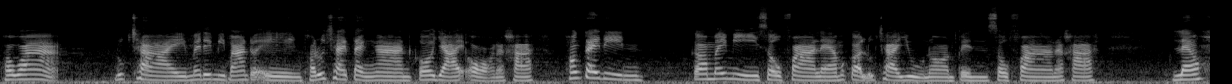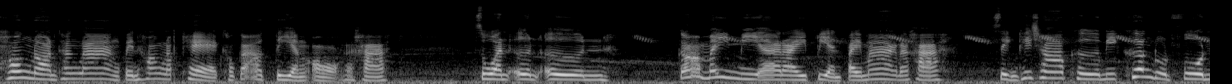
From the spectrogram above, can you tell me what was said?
เพราะว่า ลูกชายไม่ได้มีบ้านตัวเองพอลูกชายแต่งงานก็ย้ายออกนะคะ ห้องใต้ดินก็ไม่มีโซฟาแล้วเมื่อก่อนลูกชายอยู่นอนเป็นโซฟานะคะ แล้วห้องนอนข้างล่างเป็นห้องรับแขกเขาก็เอาเตียงออกนะคะ ส่วนอื่นๆก็ไม่มีอะไรเปลี่ยนไปมากนะคะ สิ่งที่ชอบคือมีเครื่องดูดฝุ่น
